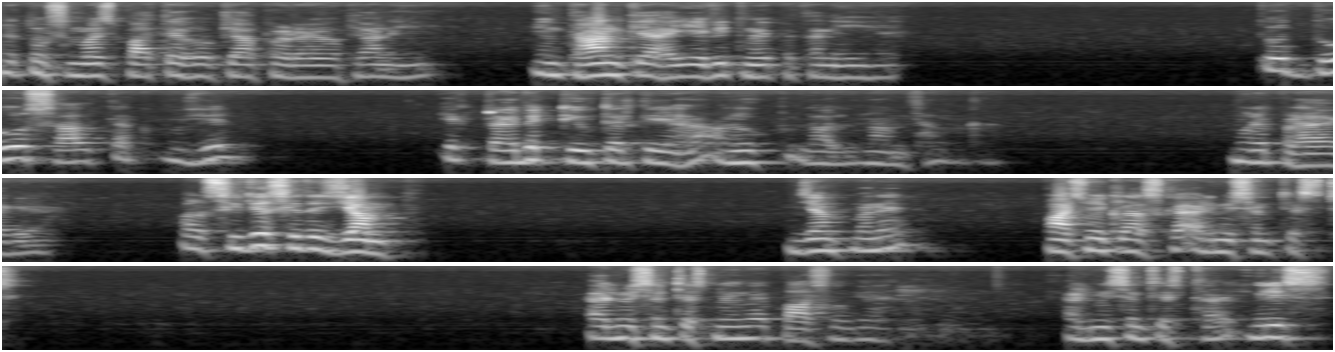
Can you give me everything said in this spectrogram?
न तुम समझ पाते हो क्या पढ़ रहे हो, क्या नहीं। इम्तहान क्या है, ये भी तुम्हें पता नहीं है। तो दो साल तक मुझे एक प्राइवेट ट्यूटर के यहाँ अनूप लाल नाम था उनका। मुझे पढ़ाया गया। और सीधे सीधे जंप जंप माने पांचवी क्लास का एडमिशन टेस्ट। एडमिशन टेस्ट में मैं पास हो गया। एडमिशन टेस्ट था इंग्लिश,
